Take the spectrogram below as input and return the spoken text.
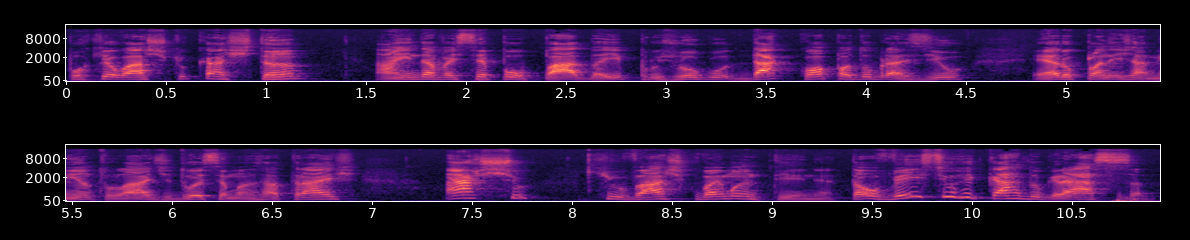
porque eu acho que o Castan ainda vai ser poupado aí para o jogo da Copa do Brasil. Era o planejamento lá de duas semanas atrás. Acho que o Vasco vai manter, né? Talvez se o Ricardo Graça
